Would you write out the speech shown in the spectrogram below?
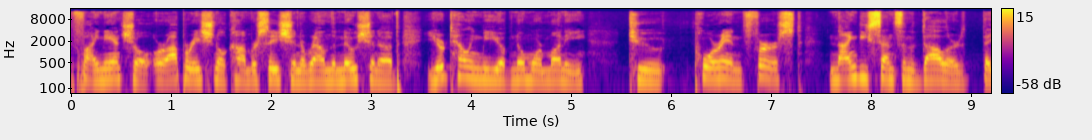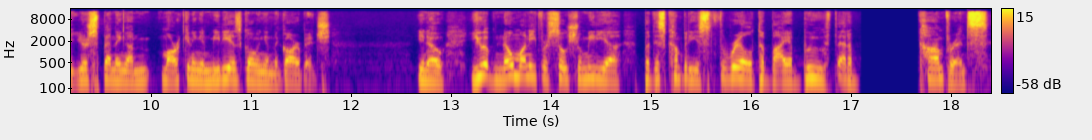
financial, or operational conversation around the notion of you're telling me you have no more money to pour in first 90 cents in the dollar that you're spending on marketing and media is going in the garbage. You know, you have no money for social media, but this company is thrilled to buy a booth at a conference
